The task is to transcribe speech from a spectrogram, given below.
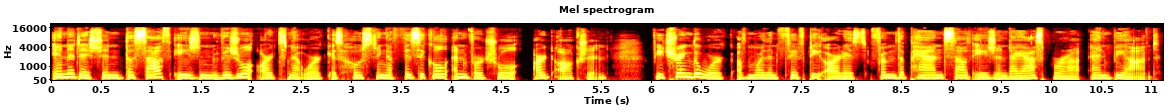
In addition, the South Asian Visual Arts Network is hosting a physical and virtual art auction featuring the work of more than 50 artists from the pan South Asian diaspora and beyond.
